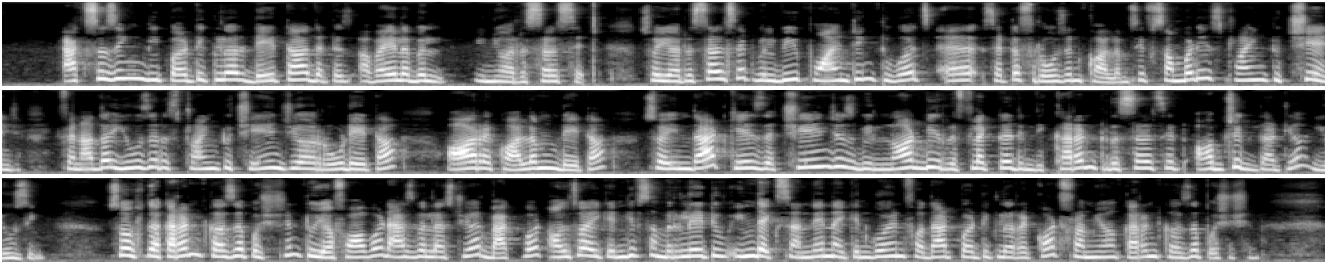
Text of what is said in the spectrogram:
accessing the particular data that is available in your result set. So, your result set will be pointing towards a set of rows and columns. If somebody is trying to change, if another user is trying to change your row data or a column data, so in that case the changes will not be reflected in the current result set object that you are using. So, the current cursor position to your forward as well as to your backward also I can give some relative index and then I can go in for that particular record from your current cursor position.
